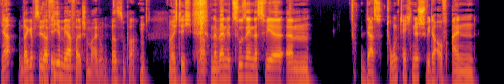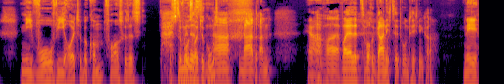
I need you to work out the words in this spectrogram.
Ja. Und da gibt's wieder Richtig. viel mehr falsche Meinungen. Das ist super. Hm. Richtig. Ja. Und dann werden wir zusehen, dass wir ähm, das tontechnisch wieder auf ein Niveau wie heute bekommen, vorausgesetzt. Das Niveau ist heute gut. Nah, nah dran. Ja. War, war ja letzte Woche gar nichts der Tontechniker. Nee,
